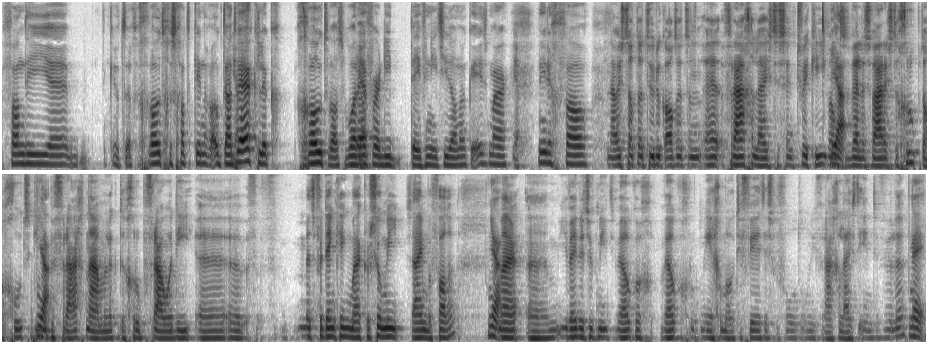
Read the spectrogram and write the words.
van die eh, groot geschatte kinderen ook daadwerkelijk groot was. Whatever die definitie dan ook is. Maar Ja. in ieder geval, Nou is dat natuurlijk altijd een... Hè, vragenlijsten zijn tricky, want Ja. weliswaar is de groep dan goed die je bevraagt. Namelijk de groep vrouwen die eh, eh, met verdenking macrosomie zijn bevallen. ja. Maar ehm, je weet natuurlijk niet welke, welke groep meer gemotiveerd is bijvoorbeeld om die vragenlijst in te vullen. Nee,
